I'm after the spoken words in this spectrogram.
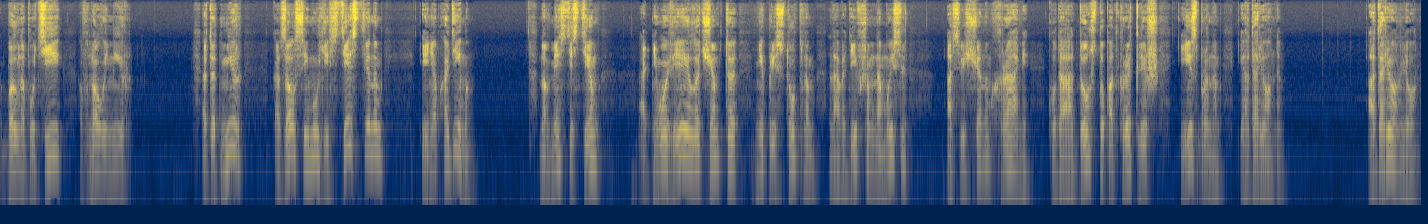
был на пути в новый мир. Этот мир казался ему естественным и необходимым. но вместе с тем от него веяло чем-то неприступным, наводившим на мысль о священном храме, куда доступ открыт лишь избранным и одаренным. Одарен ли он?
